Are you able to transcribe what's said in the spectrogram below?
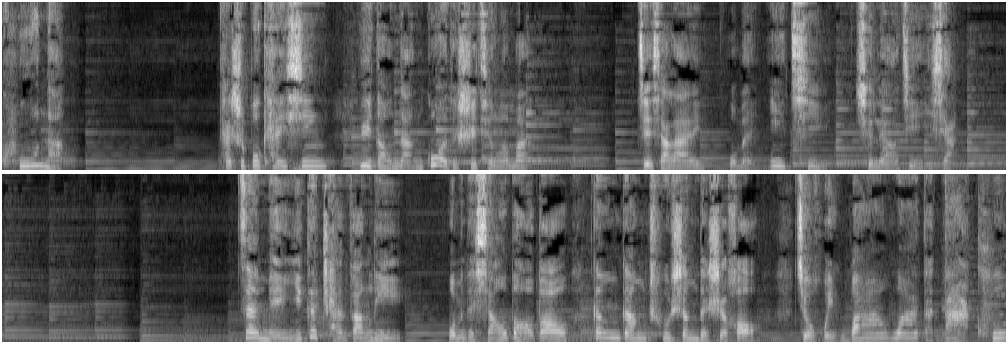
哭呢？他是不开心，遇到难过的事情了吗？接下来我们一起去了解一下。在每一个产房里。我们的小宝宝刚刚出生的时候，就会哇哇的大哭。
